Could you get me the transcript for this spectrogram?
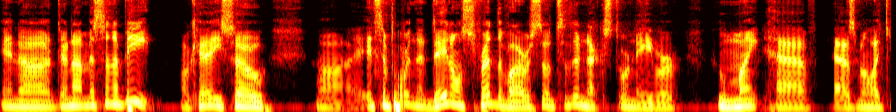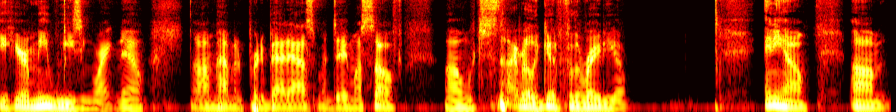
and uh, they're not missing a beat. Okay, so uh, it's important that they don't spread the virus so to their next door neighbor who might have asthma, like you hear me wheezing right now. I'm having a pretty bad asthma day myself, uh, which is not really good for the radio. Anyhow, um,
